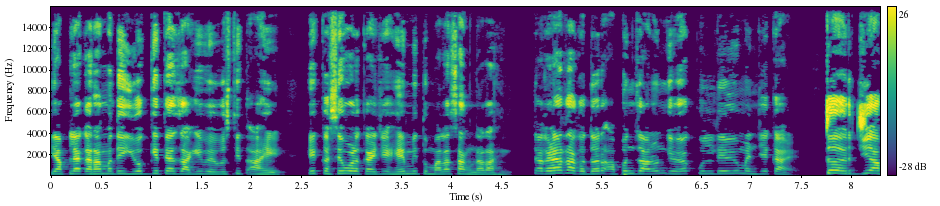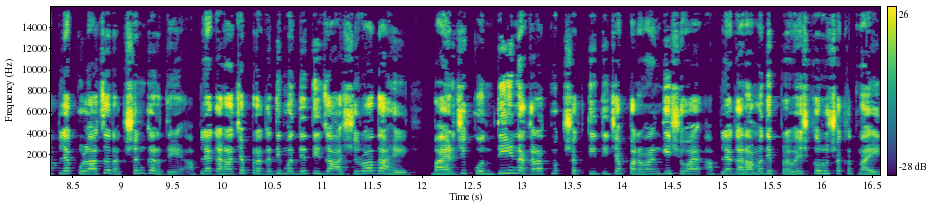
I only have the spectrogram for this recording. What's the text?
ती आपल्या घरामध्ये योग्य त्या जागी व्यवस्थित आहे हे कसे ओळखायचे हे मी तुम्हाला सांगणार आहे. सगळ्यात अगोदर आपण जाणून घेऊया कुलदेवी म्हणजे काय. तर जी आपल्या कुळाचं रक्षण करते आपल्या घराच्या प्रगतीमध्ये तिचा आशीर्वाद आहे बाहेरची कोणतीही नकारात्मक शक्ती तिच्या परवानगीशिवाय आपल्या घरामध्ये प्रवेश करू शकत नाही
